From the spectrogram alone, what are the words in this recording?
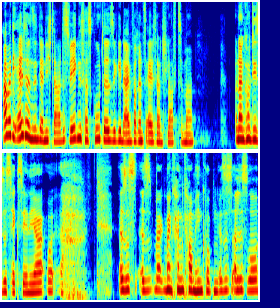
aber die Eltern sind ja nicht da, deswegen ist das Gute, sie gehen einfach ins Elternschlafzimmer. Und dann kommt diese Sexszene, ja. Es ist, es ist man, man kann kaum hingucken. Es ist alles so,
